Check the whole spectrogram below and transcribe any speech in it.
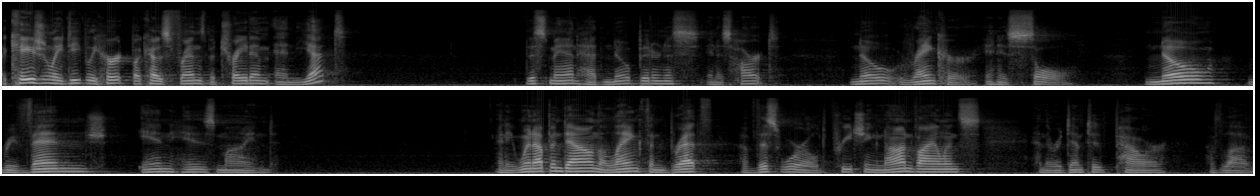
occasionally deeply hurt because friends betrayed him, and yet this man had no bitterness in his heart, no rancor in his soul, no revenge in his mind. And he went up and down the length and breadth of this world, preaching nonviolence and the redemptive power of love.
